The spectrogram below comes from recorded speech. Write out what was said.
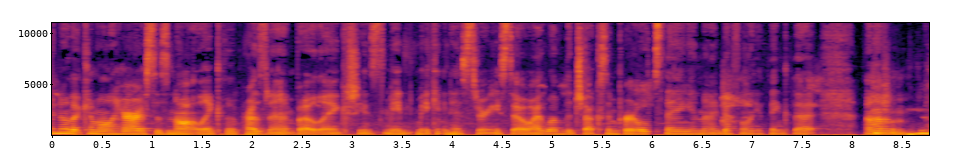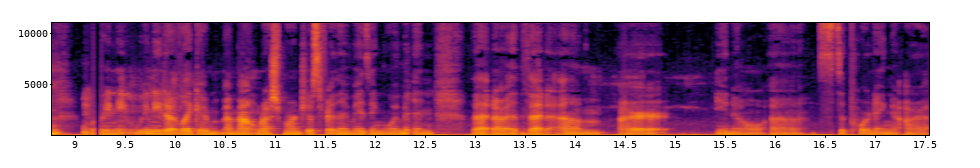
I know that Kamala Harris is not like the president, but like she's made making history. So I love the Chucks and Pearls thing, and I definitely think that um, we need we need a, like a, a Mount Rushmore just for the amazing women that are that um, are you know uh, supporting our,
